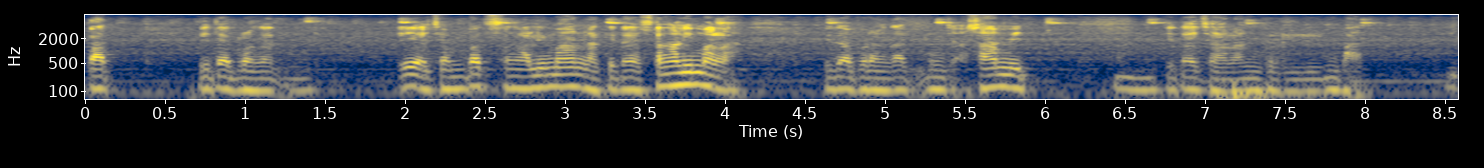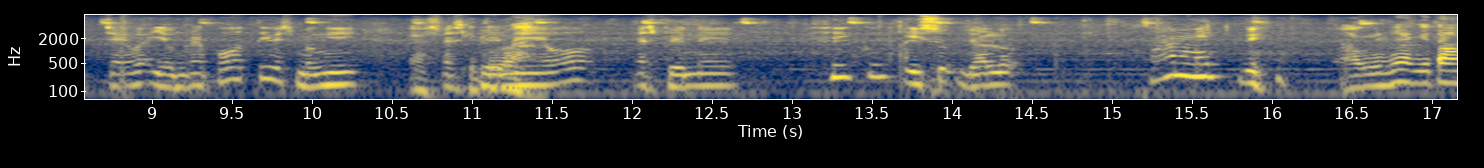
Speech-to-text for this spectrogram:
4 kita berangkat iya jam 4 setengah lima lah kita. Setengah lima lah kita berangkat muncak summit. Hmm. kita jalan berempat. Cewek yang repoti wis bengi SBN segitulah yo, SBN iku isuk jaluk samit nih. akhirnya kita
